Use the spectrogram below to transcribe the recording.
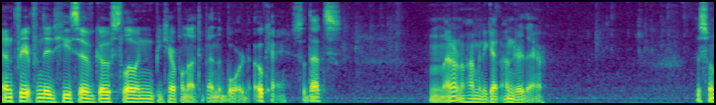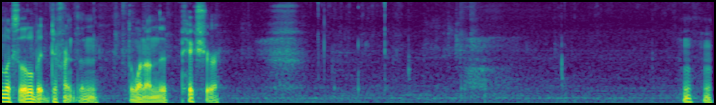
and free it from the adhesive. Go slow and be careful not to bend the board. Okay, so that's, hmm, I don't know how I'm to get under there. This one looks a little bit different than the one on the picture. Let's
